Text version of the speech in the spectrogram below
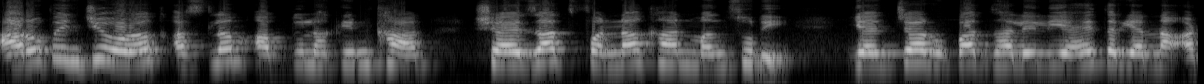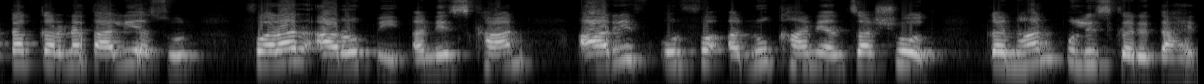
आरोपींची ओळख असलम अब्दुल हकीम खान शहजाद फन्ना खान मंसुरी यांच्या रूपात झालेली आहे. तर यांना अटक करण्यात आली असून फरार आरोपी अनिस खान आरिफ उर्फ अनु खान यांचा शोध कन्हान पोलीस करीत आहेत.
